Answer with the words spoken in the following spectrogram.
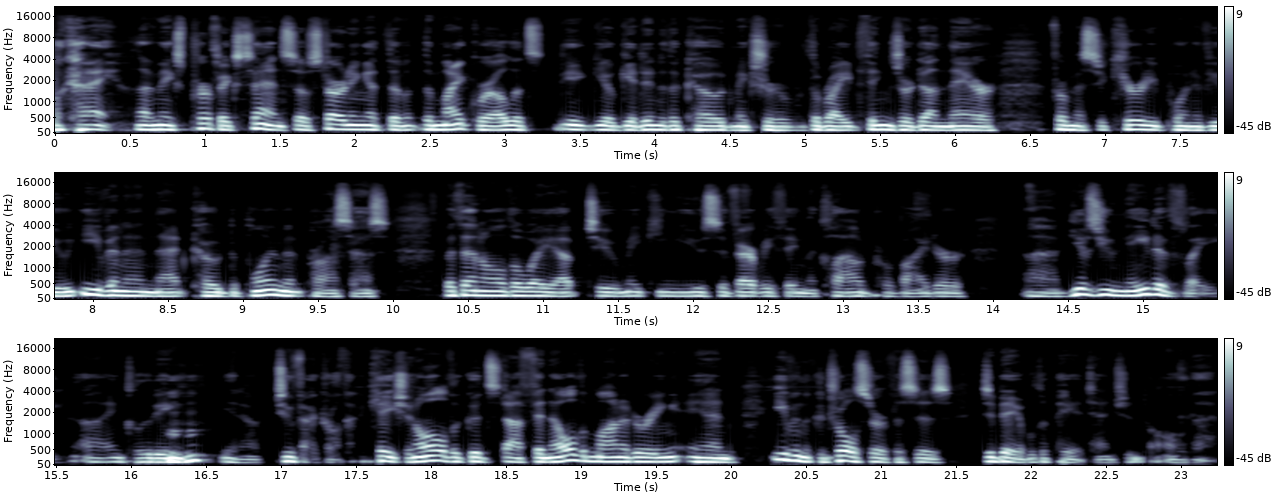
Okay, that makes perfect sense. So starting at the the micro, let's you know get into the code, make sure the right things are done there from a security point of view, even in that code deployment process. But then all the way up to making use of everything the cloud provider uh, gives you natively, uh, including mm-hmm. you know two factor authentication, all the good stuff, and all the monitoring, and even the control surfaces to be able to pay attention to all of that.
